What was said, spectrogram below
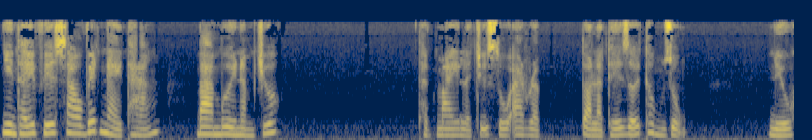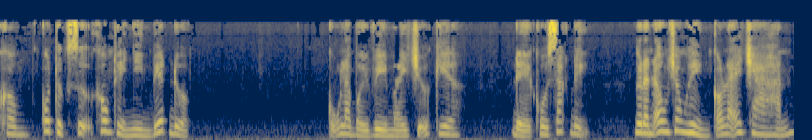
nhìn thấy phía sau viết ngày tháng, 30 năm trước. Thật may là chữ số Ả Rập, toàn là thế giới thông dụng. Nếu không, cô thực sự không thể nhìn biết được. Cũng là bởi vì mấy chữ kia, để cô xác định, người đàn ông trong hình có lẽ cha hắn.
